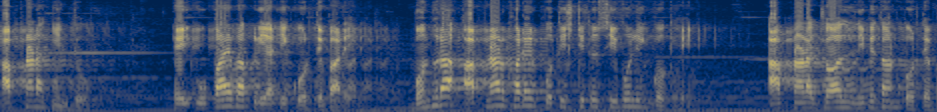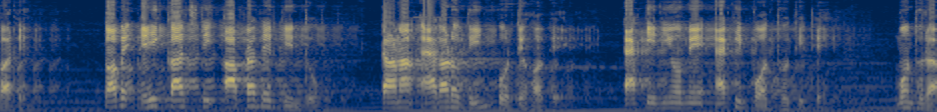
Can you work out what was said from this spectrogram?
আপনারা কিন্তু এই উপায় বা ক্রিয়াটি করতে পারেন বন্ধুরা, আপনার ঘরের প্রতিষ্ঠিত শিবলিঙ্গকে আপনারা জল নিবেদন করতে পারেন তবে এই কাজটি আপনাদের কিন্তু টানা এগারো দিন করতে হবে, একই নিয়মে, একই পদ্ধতিতে। বন্ধুরা,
